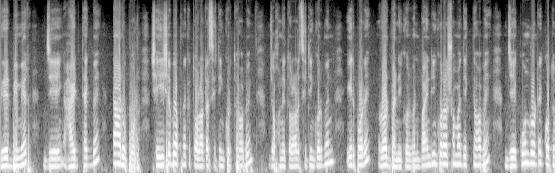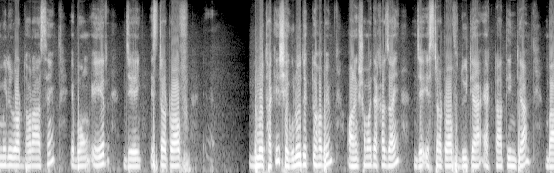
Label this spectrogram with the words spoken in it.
গ্রেড বিমের যে হাইট থাকবে তার উপর। সেই হিসাবে আপনাকে তলাটা সেটিং করতে হবে। যখন এই তলাটা সেটিং করবেন, এরপরে রড বাইন্ডিং করবেন। বাইন্ডিং করার সময় দেখতে হবে যে কোন রডে কত মিলি রড ধরা আছে এবং এর যে স্টার্ট অফগুলো থাকে সেগুলোও দেখতে হবে। অনেক সময় দেখা যায় যে স্টার্ট অফ দুইটা, একটা, তিনটা বা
